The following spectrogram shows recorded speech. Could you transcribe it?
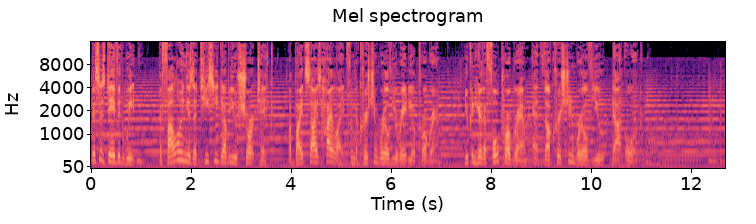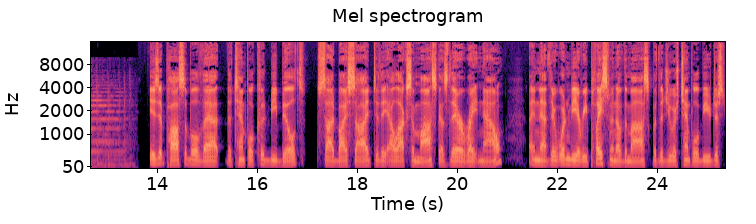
This is David Wheaton. The following is a TCW short take, a bite sized highlight from the Christian Worldview radio program. You can hear the full program at thechristianworldview.org. Is it possible that the temple could be built side by side to the Al Aqsa Mosque as there right now? And that there wouldn't be a replacement of the mosque, but the Jewish temple would be just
